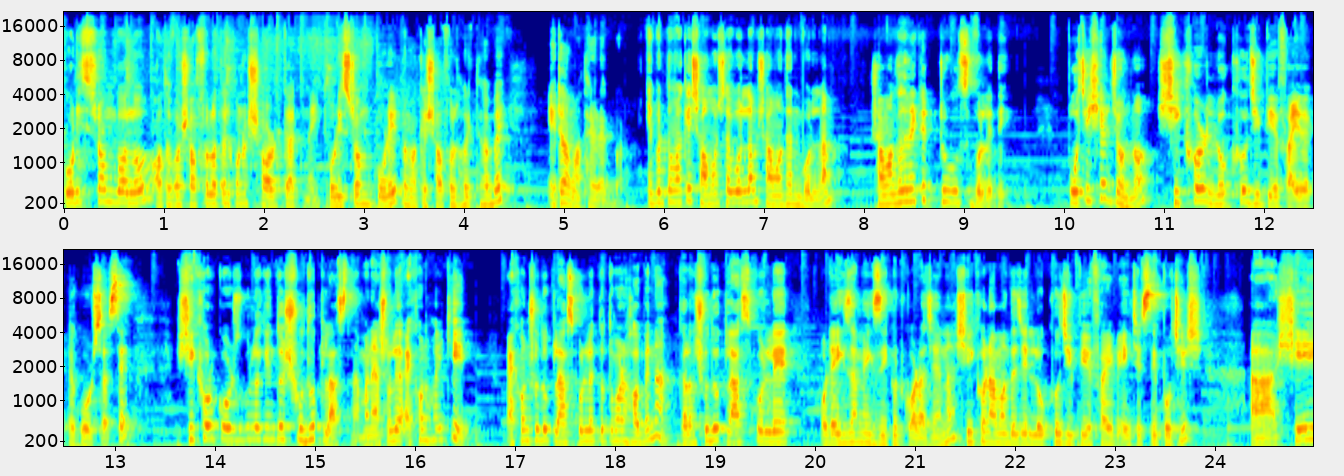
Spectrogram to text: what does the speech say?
পরিশ্রম বলো অথবা সফলতার কোনো শর্টকাট নাই। পরিশ্রম করে তোমাকে সফল হতে হবে, এটাও মাথায় রাখবা। এবার তোমাকে সমস্যা বললাম, সমাধান বললাম। সমাধানের একটা টুলস বলে দিই। পঁচিশের জন্য শিখর লক্ষ্য জিপিএ ফাইভ একটা কোর্স আছে। শিখর কোর্সগুলো কিন্তু শুধু ক্লাস না। মানে আসলে এখন হয় কি, এখন শুধু ক্লাস করলে তো তোমার হবে না, কারণ শুধু ক্লাস করলে ওটা এক্সাম এক্সিকিউট করা যায় না। শিখর আমাদের যে লক্ষ্য জিপিএ ফাইভ এইচএসসি পঁচিশ সেই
